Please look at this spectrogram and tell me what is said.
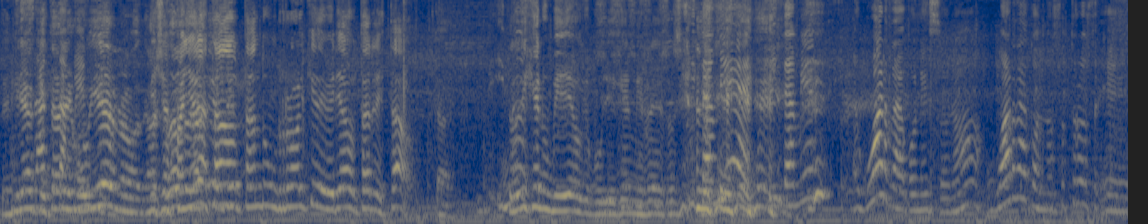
tendrían que estar el gobierno. Villa Española la está adoptando un rol que debería adoptar el Estado. Claro. Y Lo no- dije en un video que publiqué Sí, en mis redes sociales. Y también, y también guarda con eso, ¿no? Guarda con nosotros, eh,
